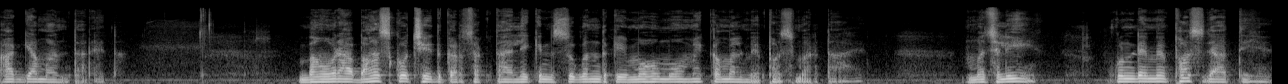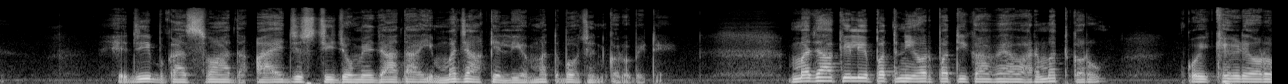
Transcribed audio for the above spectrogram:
आज्ञा मानता रहता। बावरा बाँस को छेद कर सकता है, लेकिन सुगंध के मोह मोह में कमल में फंस मरता है। मछली कुंडे में फंस जाती है। जीव का स्वाद आए जिस चीज़ों में ज़्यादा ही मज़ा के लिए मत भोजन करो बेटे। मज़ा के लिए पत्नी और पति का व्यवहार मत करो। कोई खेड़े और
